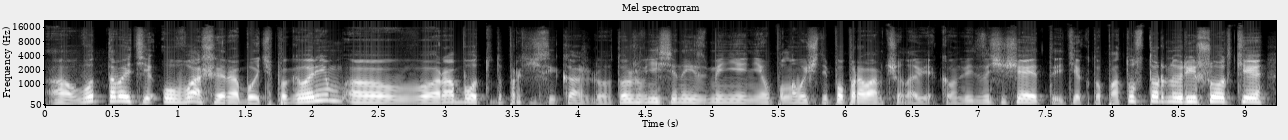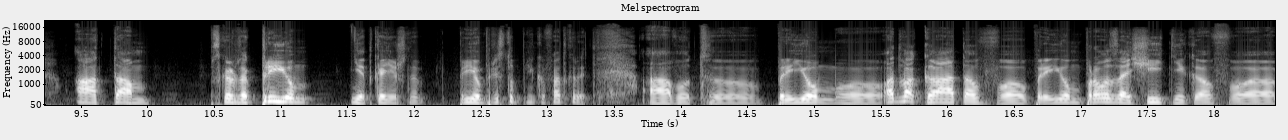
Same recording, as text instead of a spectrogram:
А вот давайте о вашей работе поговорим. Э, в работу да, практически каждого тоже внесены изменения, уполномоченный по правам человека. Он ведь защищает и тех, кто по ту сторону решетки, а там, скажем так, прием нет, конечно, прием преступников открыт. А вот э, прием э, адвокатов, э, прием правозащитников, э,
